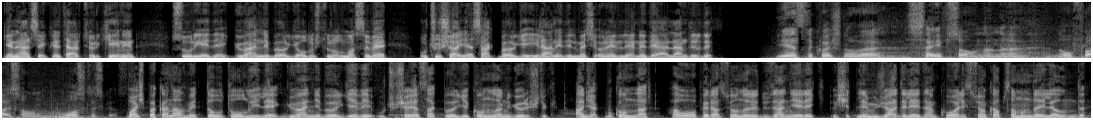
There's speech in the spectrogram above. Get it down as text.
Genel Sekreter Türkiye'nin Suriye'de güvenli bölge oluşturulması ve uçuşa yasak bölge ilan edilmesi önerilerini değerlendirdi. Başbakan Ahmet Davutoğlu ile güvenli bölge ve uçuşa yasak bölge konularını görüştük. Ancak bu konular hava operasyonları düzenleyerek IŞİD'le mücadele eden koalisyon kapsamında ele alındı.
